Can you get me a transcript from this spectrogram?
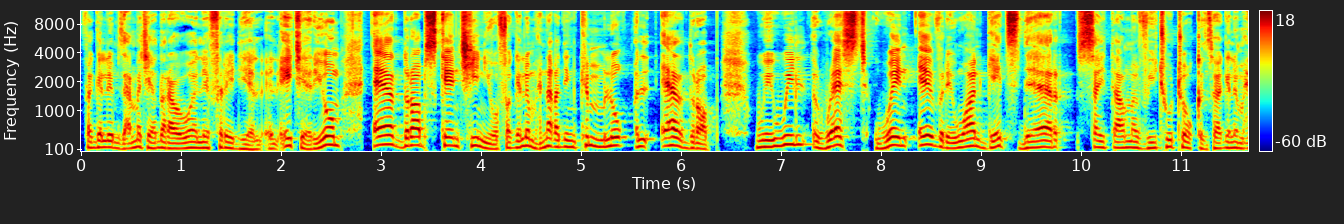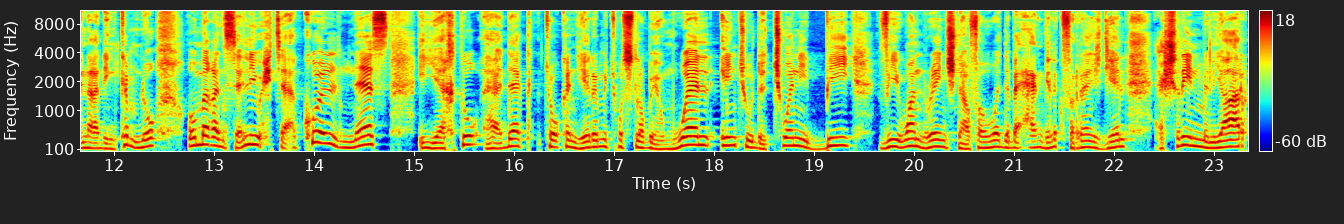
فقال لهم زعما تيهضروا على frais ديال الايثيريوم airdrops continue فقال لهم هنا غادي نكملوا ال airdrop We will rest when everyone gets their Saitama V 2 tokens. قال لهم حنا غادي نكملوا وما غنساليو حتى كل الناس ياخذوا هذاك token ديالهم يتوصلوا بهم. Well into the 20 B V 1 range now فهو دابا قال لك في ال range ديال 20 مليار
